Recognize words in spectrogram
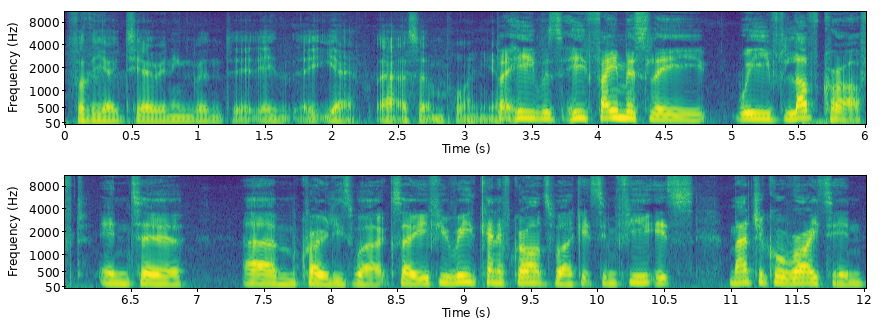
for the OTO in England in, in, yeah at a certain point yeah. but he was he famously weaved Lovecraft into um, Crowley's work. So if you read Kenneth Grant's work, it's infu- it's magical writing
